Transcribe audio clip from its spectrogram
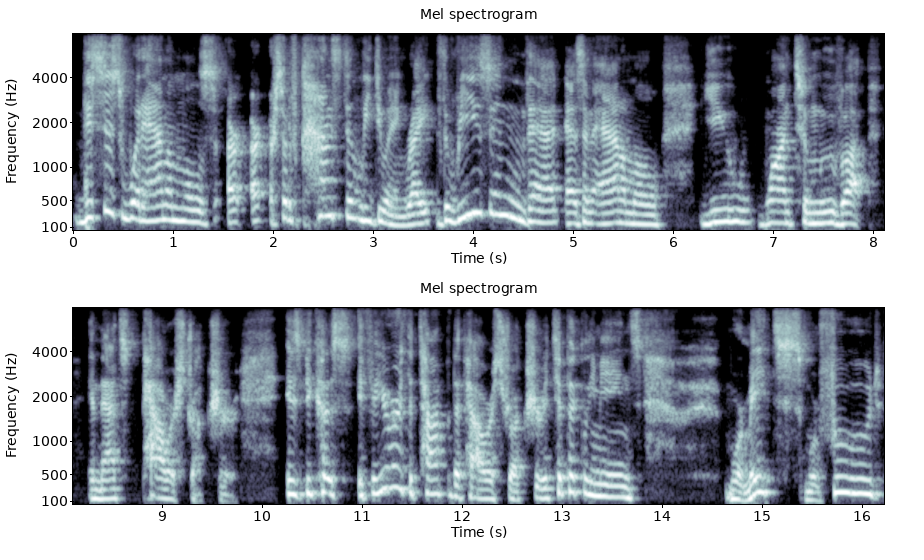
this is what animals are, are, sort of constantly doing, right? The reason that as an animal you want to move up in that's power structure is because if you're at the top of the power structure, it typically means more mates, more food,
